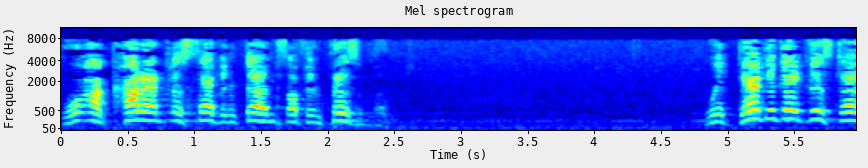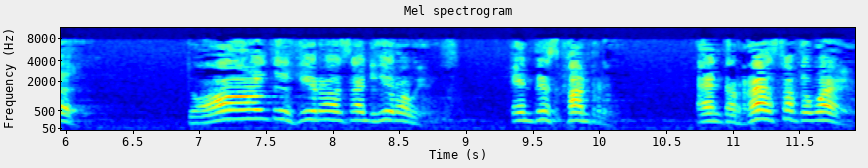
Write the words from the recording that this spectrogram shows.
who are currently serving terms of imprisonment. We dedicate this day to all the heroes and heroines in this country and the rest of the world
